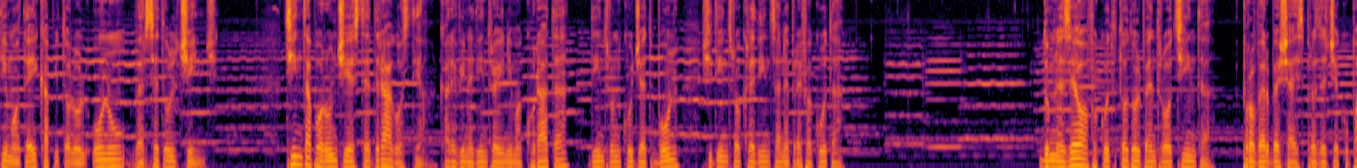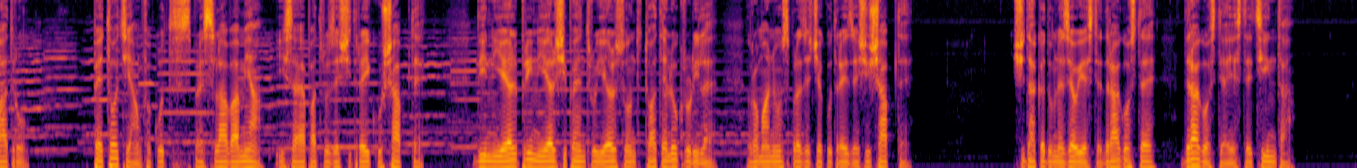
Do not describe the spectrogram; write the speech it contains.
Timotei, capitolul 1, versetul 5 Ținta poruncii este dragostea, care vine dintr-o inimă curată, dintr-un cuget bun și dintr-o credință neprefăcută. Dumnezeu a făcut totul pentru o țintă, Proverbe 16 cu 4. Pe toți am făcut spre slava mea, Isaia 43 cu 7. Din el, prin el și pentru el sunt toate lucrurile, Romani 11 cu 37. Și dacă Dumnezeu este dragoste, dragostea este ținta.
